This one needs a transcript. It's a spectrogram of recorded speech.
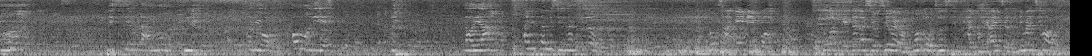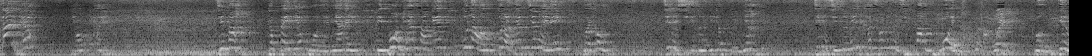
啊，你笑冷啊，哎呦，我冇嘢，老杨，阿你真咪笑得笑，公差给你我，我给这个小姐哦，我跟我先谈了，爱着你们吵，来，好，好，哎，今么，他八点半的呀呢？你半年三更，我老古老点钟的呢？我讲，这个时阵你敢怎样？这个时阵你可说是放火，放火，猛点，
